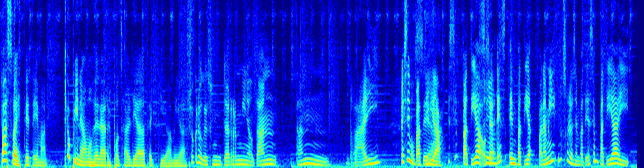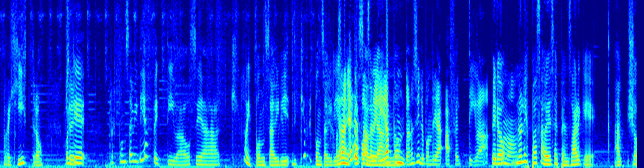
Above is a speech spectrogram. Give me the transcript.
Paso a este tema. ¿Qué opinamos de la responsabilidad afectiva, amigas? Yo creo que es un término tan, tan rari. Es O empatía. sea, es empatía, o sea, es empatía. Para mí no solo es empatía, es empatía y registro. Porque responsabilidad afectiva, o sea, ¿qué responsabilidad? ¿De qué O responsabilidad? sea, me es responsabilidad, hablando? punto. No sé si le pondría afectiva. Pero ¿no les pasa a veces pensar que a- yo,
